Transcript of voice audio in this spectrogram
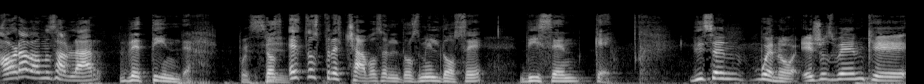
ahora vamos a hablar de Tinder. Pues sí. Entonces, estos tres chavos en el 2012 dicen que Dicen, bueno, ellos ven que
